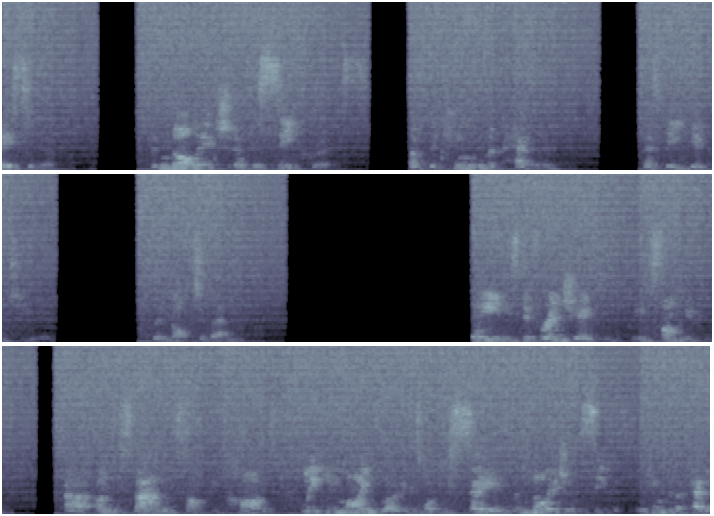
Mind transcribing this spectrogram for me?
the knowledge of the secrets of the kingdom of heaven has been given to you, but not to them. He's differentiating between some who can uh, understand and some who can't. It's completely mind blowing because what he's saying, the knowledge of the secrets of the kingdom of heaven,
